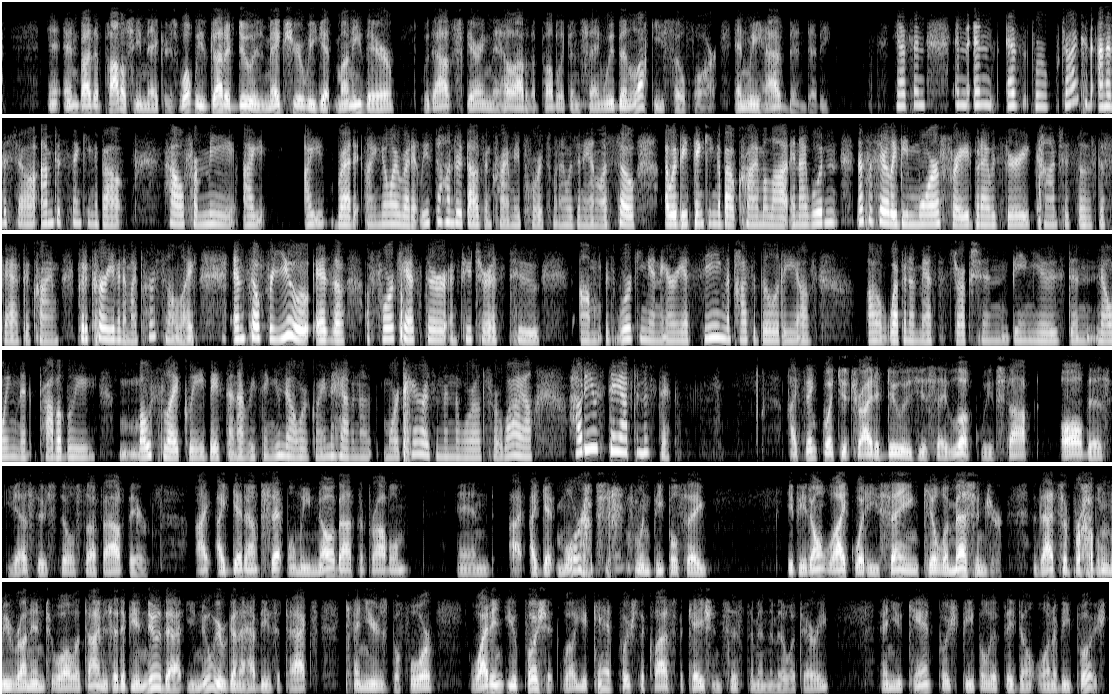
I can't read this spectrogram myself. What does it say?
and by the policymakers. What we've got to do is make sure we get money there without scaring the hell out of the public and saying we've been lucky so far, and we have been, Debbie. Yes, and and and as we're drawing to the end of the show, I'm just thinking about how, for me, I I read I know I read at least a 100,000 crime reports when I was an analyst. So I would be thinking about crime a lot and I wouldn't necessarily be more afraid, but I was very conscious of the fact that crime could occur even in my personal life. And so for you as a, a forecaster and futurist who um, is working in areas seeing the possibility of a weapon of mass destruction being used and knowing that probably most likely based on everything you know we're going to have another, uh, more terrorism in the world for a while how do you stay optimistic? I think what you try to do is you say look we've stopped all this. Yes there's still stuff out there. I i get upset when we know about the problem and i i get more upset when people say if you don't like what he's saying kill the messenger that's a problem we run into all the time. He said, if you knew that, you knew we were going to have these attacks 10 years before, why didn't you push it? Well, you can't push the classification system in the military, and you can't push people if they don't want to be pushed.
